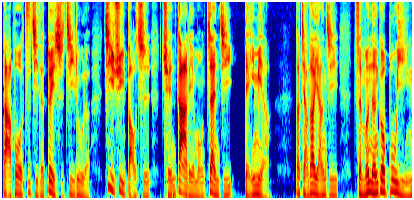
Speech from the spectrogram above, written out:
打破自己的队史纪录了，继续保持全大联盟战绩得一名。那讲到洋基，怎么能够不赢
